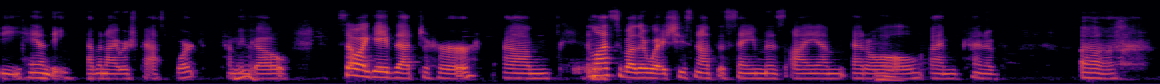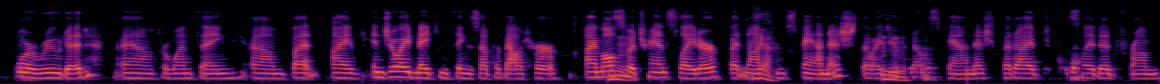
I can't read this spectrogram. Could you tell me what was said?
be handy have an Irish passport, come yeah. and go. So I gave that to her. Um, in lots of other ways, she's not the same as I am at mm-hmm. all. I'm kind of uh, more rooted, um, for one thing. Um, but I've enjoyed making things up about her. I'm also mm-hmm. a translator, but not yeah. from Spanish, though I do mm-hmm. know Spanish. But I've translated from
